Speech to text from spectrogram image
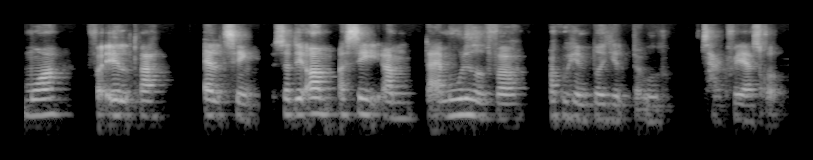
mor, forældre, alting. Så det er om at se, om der er mulighed for at kunne hente noget hjælp derude. Tak for jeres råd.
